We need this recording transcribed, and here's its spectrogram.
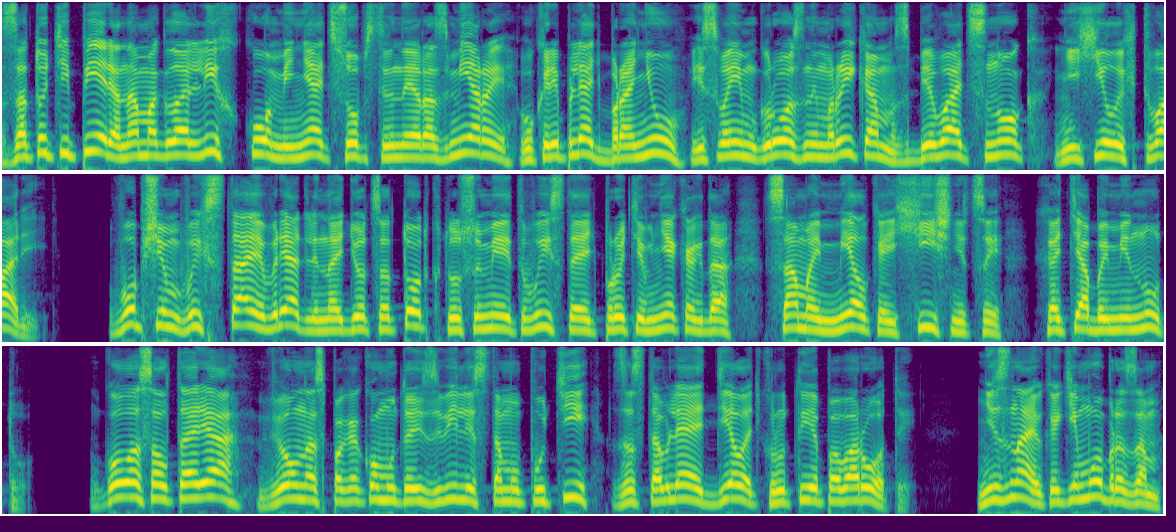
зато теперь она могла легко менять собственные размеры, укреплять броню и своим грозным рыком сбивать с ног нехилых тварей. В общем, в их стае вряд ли найдется тот, кто сумеет выстоять против некогда самой мелкой хищницы хотя бы минуту. Голос алтаря вел нас по какому-то извилистому пути, заставляя делать крутые повороты. Не знаю, каким образом,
